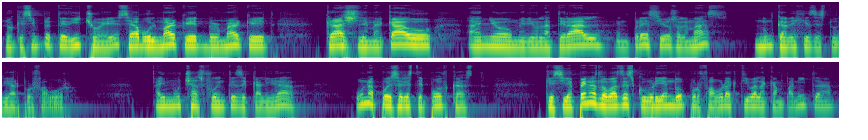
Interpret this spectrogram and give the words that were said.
Lo que siempre te he dicho, ¿eh? sea bull market, bear market, crash de mercado, año medio lateral en precios o demás, nunca dejes de estudiar, por favor. Hay muchas fuentes de calidad. Una puede ser este podcast, que si apenas lo vas descubriendo, por favor activa la campanita,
